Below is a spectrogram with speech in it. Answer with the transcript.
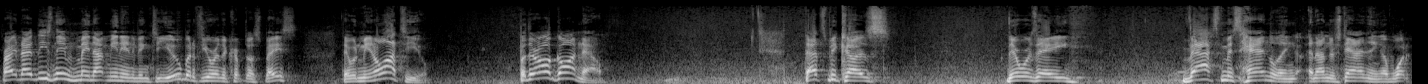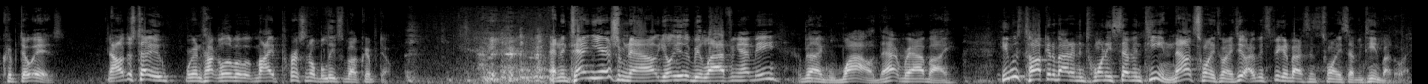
right? Now, these names may not mean anything to you, but if you were in the crypto space, they would mean a lot to you. But they're all gone now. That's because there was a vast mishandling and understanding of what crypto is. Now, I'll just tell you, we're going to talk a little bit about my personal beliefs about crypto. and in 10 years from now, you'll either be laughing at me or be like, wow, that rabbi, he was talking about it in 2017. Now it's 2022. I've been speaking about it since 2017, by the way.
